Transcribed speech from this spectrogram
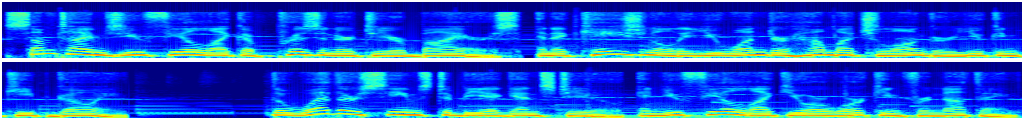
Sometimes you feel like a prisoner to your buyers, and occasionally you wonder how much longer you can keep going. The weather seems to be against you, and you feel like you are working for nothing.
